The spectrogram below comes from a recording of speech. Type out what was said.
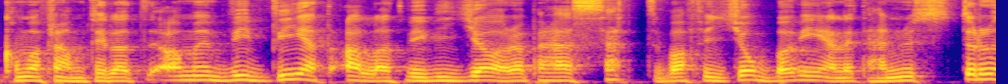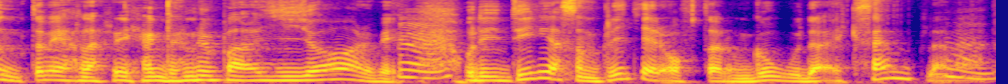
komma fram till att ja, men vi vet alla att vi vill göra på det här sättet. Varför jobbar vi enligt det här? Nu struntar vi i alla regler, nu bara gör vi. Och det är det som blir ofta de goda exemplen.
